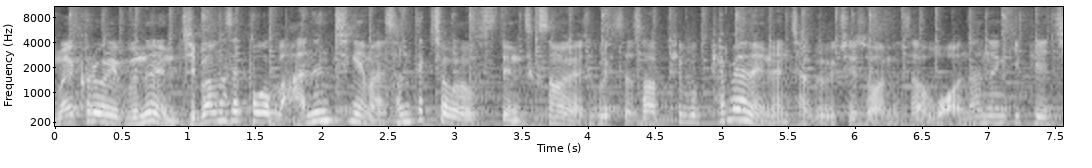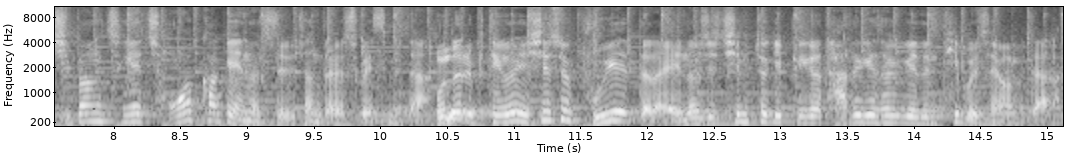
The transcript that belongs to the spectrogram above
마이크로웨이브는 지방세포가 많은 층에만 선택적으로 흡수되는 특성을 가지고 있어서 피부 표면에 있는 자극을 최소화하면서 원하는 깊이의 지방층에 정확하게 에너지를 전달할 수가 있습니다. 온다 리프팅은 시술 부위에 따라 에너지 침투 깊이가 다르게 설계된 팁을 사용합니다.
